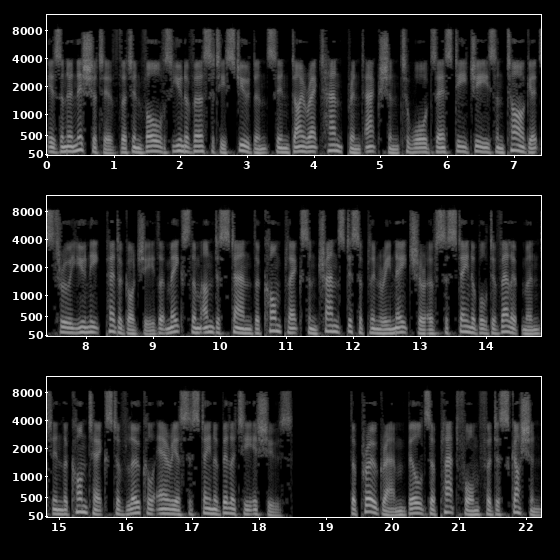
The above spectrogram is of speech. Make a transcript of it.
is an initiative that involves university students in direct handprint action towards SDGs and targets through a unique pedagogy that makes them understand the complex and transdisciplinary nature of sustainable development in the context of local area sustainability issues. The program builds a platform for discussion,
